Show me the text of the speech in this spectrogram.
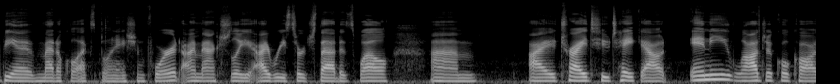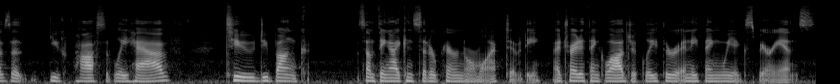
be a medical explanation for it. I'm actually I researched that as well. Um, I try to take out any logical cause that you could possibly have to debunk something I consider paranormal activity. I try to think logically through anything we experience.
